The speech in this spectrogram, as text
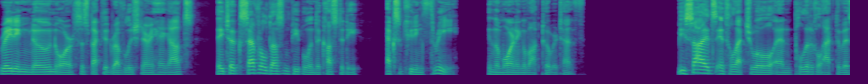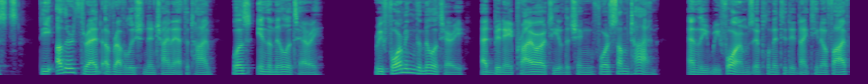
Raiding known or suspected revolutionary hangouts, they took several dozen people into custody, executing three in the morning of October 10th. Besides intellectual and political activists, the other thread of revolution in China at the time was in the military. Reforming the military had been a priority of the Qing for some time, and the reforms implemented in 1905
